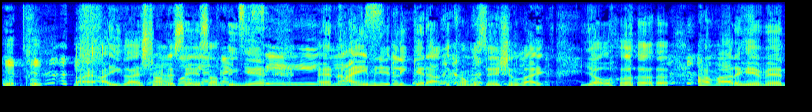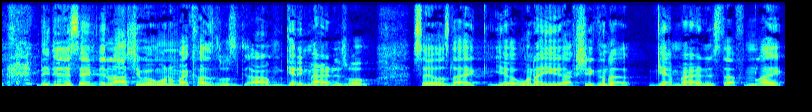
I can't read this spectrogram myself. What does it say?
are, are you guys trying to say something here? say and I immediately get out the conversation. Like, yo, I'm out of here, man. They did the same thing last year when one of my cousins was um, getting married as well. So it was like, yo, when are you actually gonna get married and stuff? I'm like,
